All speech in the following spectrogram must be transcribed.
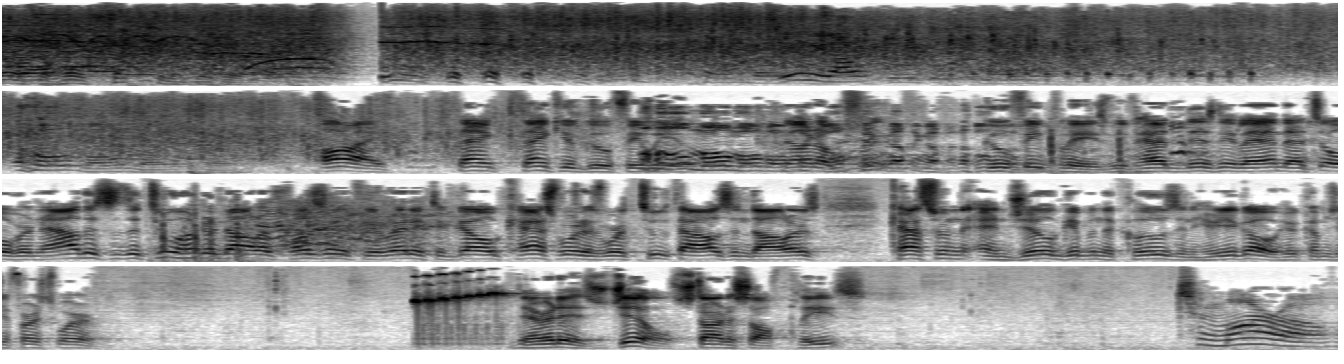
No, it's a whole section of Disneyland. Here we go. All right. Thank, thank you, Goofy. Oh, we- oh, oh, oh, no, no, no, no, no. nothing, nothing of it. Oh, Goofy, no. please. We've had Disneyland. That's over now. This is the $200 puzzle. If you're ready to go, cash word is worth $2,000. Catherine and Jill given the clues, and here you go. Here comes your first word. There it is. Jill, start us off, please. Tomorrow.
